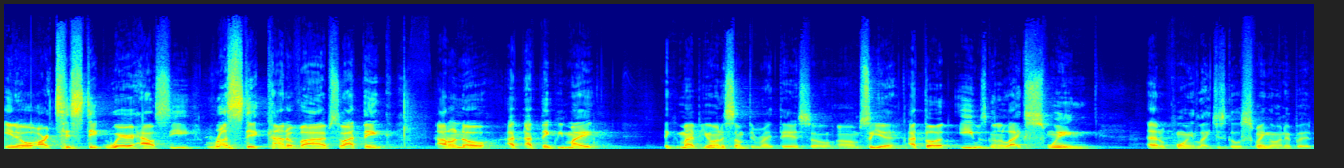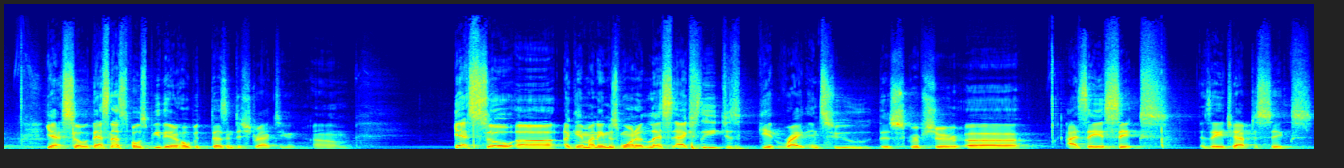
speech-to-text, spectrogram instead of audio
you know, artistic, warehousey, rustic kind of vibe. So I think, I don't know, I, I think we might, I think we might be onto something right there. So, um, so yeah, I thought E was gonna like swing at a point, like just go swing on it. But yeah, so that's not supposed to be there. Hope it doesn't distract you. Um, yes, so uh, again, my name is Warner. Let's actually just get right into the scripture. Uh, Isaiah 6, Isaiah chapter 6,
